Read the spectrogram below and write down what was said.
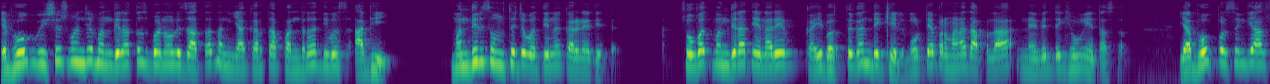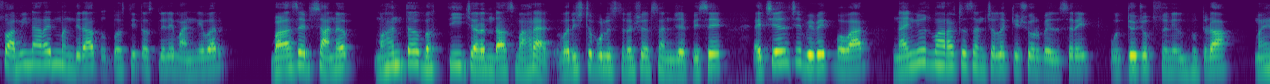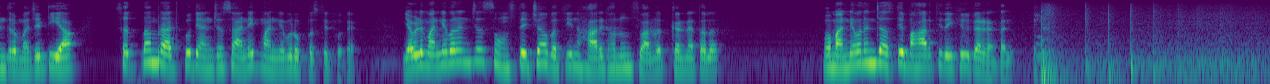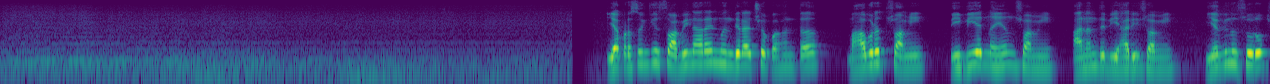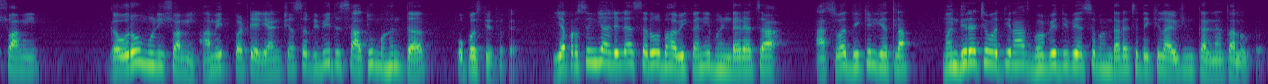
हे भोग विशेष म्हणजे मंदिरातच बनवले जातात आणि याकरता पंधरा दिवस आधी मंदिर संस्थेच्या वतीनं करण्यात येतं. सोबत मंदिरात येणारे काही भक्तगण देखील मोठ्या प्रमाणात आपला नैवेद्य घेऊन येत असतात. या भोग प्रसंगी आज स्वामीनारायण मंदिरात उपस्थित असलेले मान्यवर बाळासाहेब सानप महंत भक्ती चरणदास महाराज वरिष्ठ पोलीस निरीक्षक संजय पिसे एच चे विवेक पवार नाईन न्यूज महाराष्ट्र संचालक किशोर बेलसरे उद्योजक सुनील भुतडा महेंद्र मजेटिया सतनाम राजपूत यांच्यासह अनेक मान्यवर उपस्थित होते. यावेळी मान्यवरांच्या संस्थेच्या वतीनं हार घालून स्वागत करण्यात आलं व मान्यवरांच्या हस्ते महाआरती देखील करण्यात आली. या प्रसंगी स्वामीनारायण मंदिराचे महंत महाव्रत स्वामी दिव्य नयन स्वामी आनंद विहारी स्वामी यज्ञ स्वरूप स्वामी गौरव मुनिस्वामी अमित पटेल यांच्यासह विविध साधू महंत उपस्थित होते. या प्रसंगी आलेल्या सर्व भाविकांनी भंडाऱ्याचा आस्वाद देखील घेतला. मंदिराच्या वतीनं आज भव्य दिव्य असं भंडाऱ्याचं देखील आयोजन करण्यात आलं होतं.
